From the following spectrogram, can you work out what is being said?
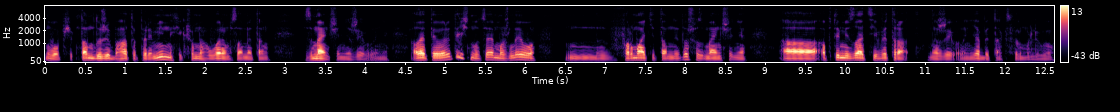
Ну, в общем, там дуже багато перемінних, якщо ми говоримо саме там зменшення живлення. Але теоретично це можливо в форматі там не то, що зменшення, оптимізації витрат на живлення, я би так сформулював.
